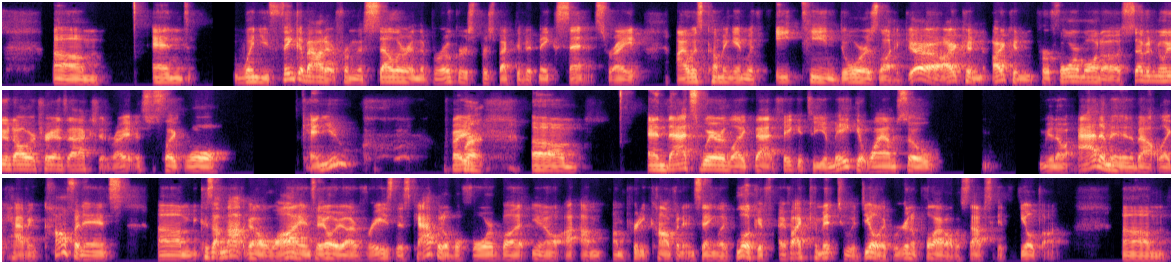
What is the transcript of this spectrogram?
Um, and when you think about it from the seller and the broker's perspective, it makes sense, right? I was coming in with 18 doors, like, yeah, I can, I can perform on a seven million dollar transaction, right? It's just like, well, can you? right. right. Um, and that's where like that fake it till you make it why i'm so you know adamant about like having confidence um, because i'm not going to lie and say oh yeah i've raised this capital before but you know I, am I'm, I'm pretty confident in saying like look if, if i commit to a deal like we're going to pull out all the stops to get the deal done um,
